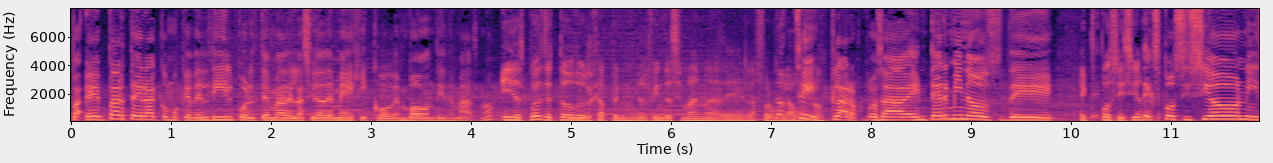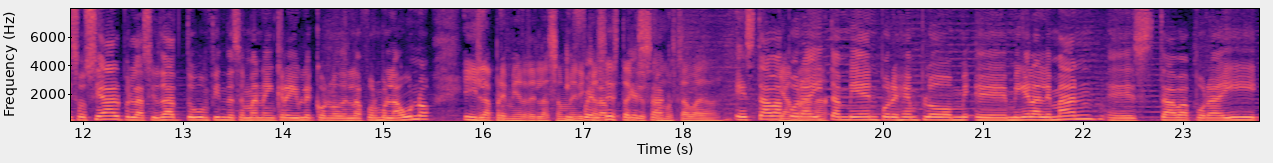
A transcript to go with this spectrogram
pa- eh, parte era como que del deal por el tema de la Ciudad de México, en Bond y demás, ¿no? Y después de todo el happening del fin de semana de la Fórmula 1, sí, claro. O sea, en términos de exposición. de exposición y social, pues la ciudad tuvo un fin de semana increíble con lo de la Fórmula 1. y la premier de las Américas la- esta, que es como estaba. Estaba por ahí también, por ejemplo, eh, Miguel Alemán, eh, estaba por ahí.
